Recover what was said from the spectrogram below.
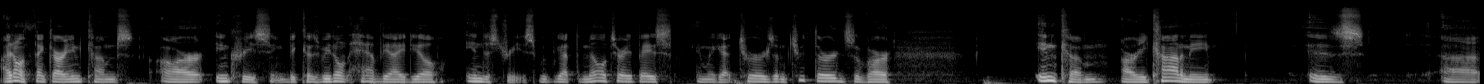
I don't think our incomes are increasing because we don't have the ideal industries. We've got the military base and we got tourism. Two thirds of our income, our economy, is uh,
